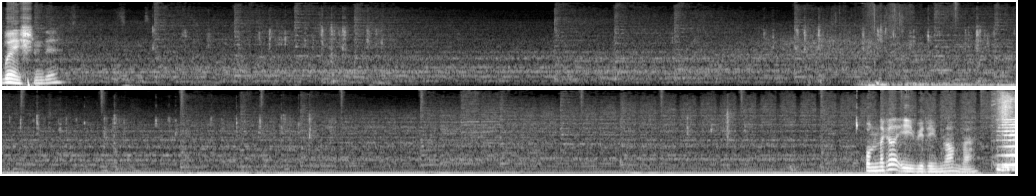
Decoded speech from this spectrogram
Bu ne şimdi? Oğlum ne kadar iyi biriyim lan ben.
